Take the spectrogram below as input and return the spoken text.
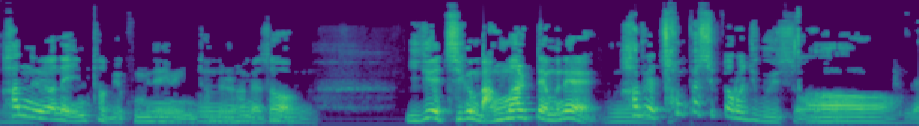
한 의원의 인터뷰, 국민의힘 음, 인터뷰를 음, 하면서 음. 이게 지금 막말 때문에 음. 하루에 천 표씩 떨어지고 있어. 어, 네.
